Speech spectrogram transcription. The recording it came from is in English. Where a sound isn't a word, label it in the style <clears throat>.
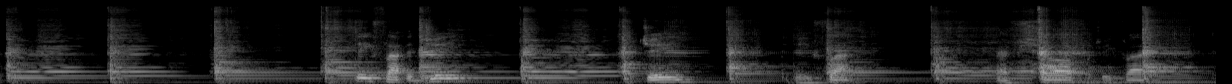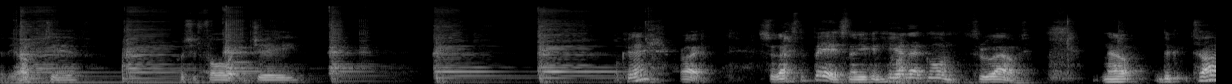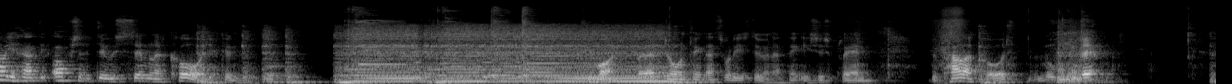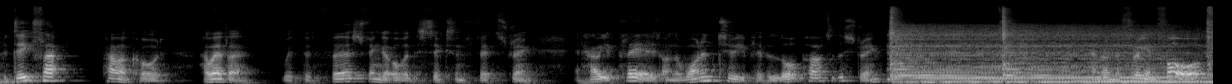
D flat to G, G to D flat, F sharp or G flat to the octave, push it forward to G. Okay, right, so that's the bass. Now you can hear that going throughout. Now, the guitar, you have the option to do a similar chord. You can, if you want, but I don't think that's what he's doing. I think he's just playing the power chord, move a bit, the D flat power chord, however, with the first finger over the sixth and fifth string. And how you play is on the one and two, you play the low part of the string, and on the three and four,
